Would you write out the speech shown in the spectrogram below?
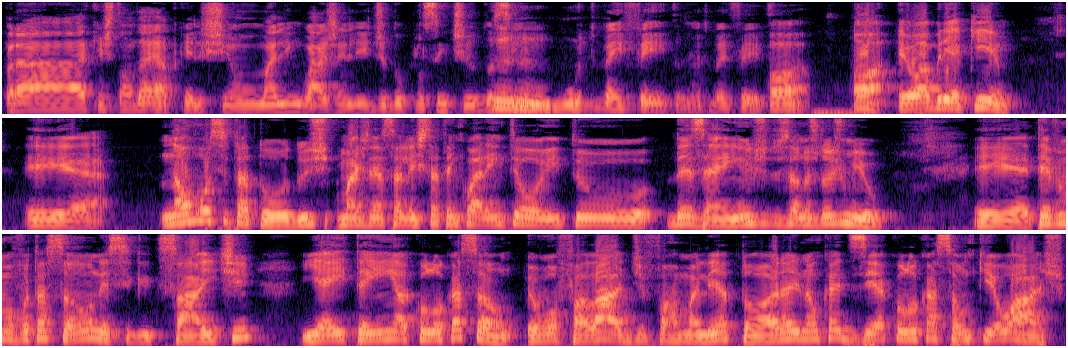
pra questão da época. Eles tinham uma linguagem ali de duplo sentido, assim, Uhum. muito bem feita, muito bem feita. Ó, ó, eu abri aqui. é, não vou citar todos, mas nessa lista tem 48 desenhos dos anos 2000. É, teve uma votação nesse site e aí tem a colocação. Eu vou falar de forma aleatória e não quer dizer a colocação que eu acho.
